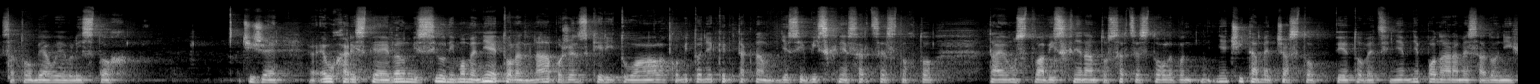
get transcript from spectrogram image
sa to objavuje v listoch. Čiže Eucharistia je veľmi silný moment. Nie je to len náboženský rituál, ako mi to niekedy tak nám kde si vyschne srdce z tohto tajomstva, vyschne nám to srdce z toho, lebo nečítame často tieto veci, neponárame sa do nich,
